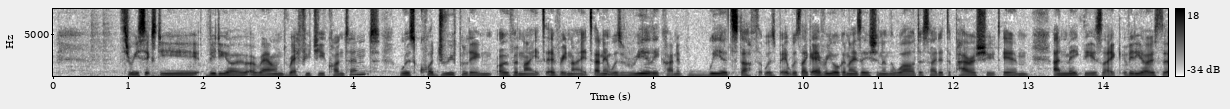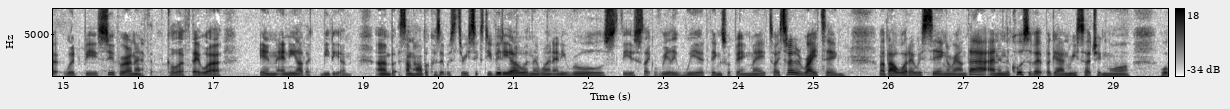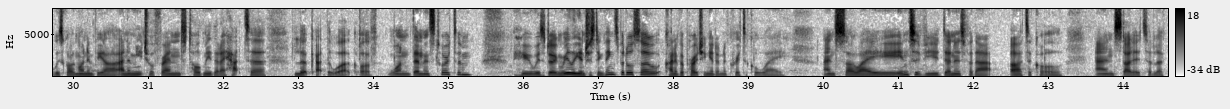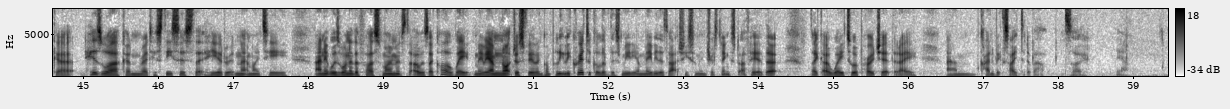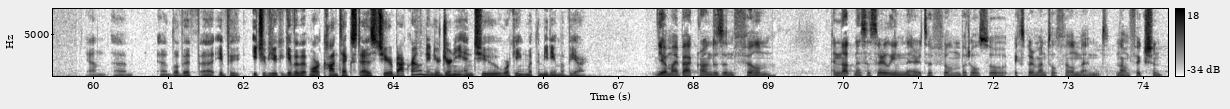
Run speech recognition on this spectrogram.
360 video around refugee content was quadrupling overnight every night and it was really kind of weird stuff that was it was like every organization in the world decided to parachute in and make these like videos that would be super unethical if they were in any other medium. Um, but somehow, because it was 360 video and there weren't any rules, these like really weird things were being made. So I started writing about what I was seeing around that, and in the course of it, began researching more what was going on in VR. And a mutual friend told me that I had to look at the work of one Deniz Tortum, who was doing really interesting things, but also kind of approaching it in a critical way. And so I interviewed Deniz for that article and started to look at his work and read his thesis that he had written at MIT. And it was one of the first moments that I was like, oh, wait, maybe I'm not just feeling completely critical of this medium. Maybe there's actually some interesting stuff here that, like, a way to approach it that I am kind of excited about. So, yeah. Yeah. Um, I'd love if, uh, if each of you could give a bit more context as to your background and your journey into working with the medium of VR. Yeah, my background is in film and not necessarily narrative film, but also experimental film and nonfiction,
